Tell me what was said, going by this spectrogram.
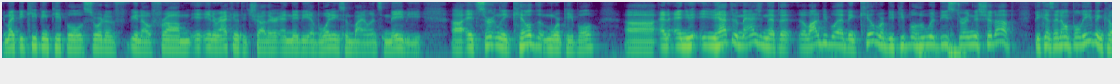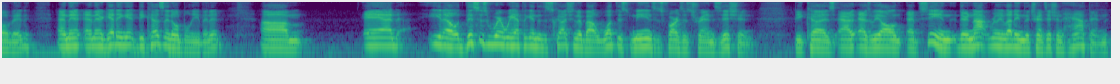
It might be keeping people sort of, you know, from interacting with each other and maybe avoiding some violence. Maybe uh, it certainly killed more people. Uh, and and you, you have to imagine that the, a lot of people that have been killed would be people who would be stirring this shit up because they don't believe in COVID and they're, and they're getting it because they don't believe in it. Um, and, you know, this is where we have to get into discussion about what this means as far as its transition. Because as, as we all have seen, they're not really letting the transition happen.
